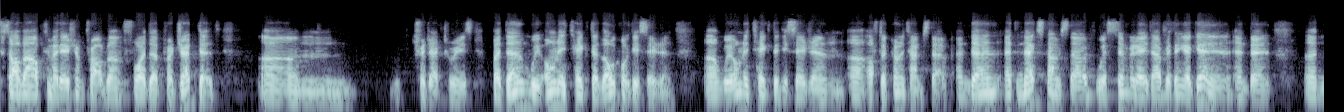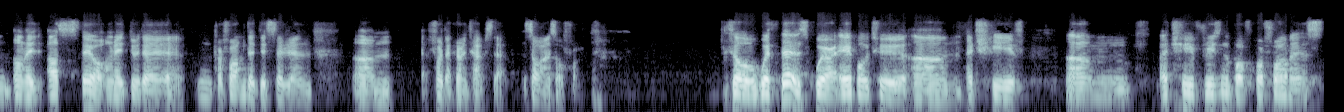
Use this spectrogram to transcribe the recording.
solve an optimization problem for the projected um, trajectories, but then we only take the local decision. Uh, we only take the decision uh, of the current time step. And then at the next time step, we simulate everything again, and then and only us still only do the perform the decision um, for the current time step, so on and so forth. So with this, we are able to um, achieve um, achieve reasonable performance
